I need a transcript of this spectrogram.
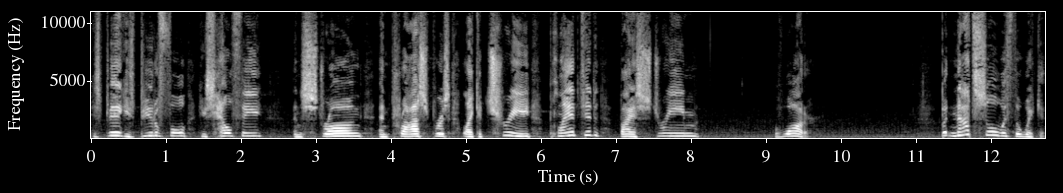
He's big, he's beautiful, he's healthy and strong and prosperous, like a tree planted by a stream of water. But not so with the wicked.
